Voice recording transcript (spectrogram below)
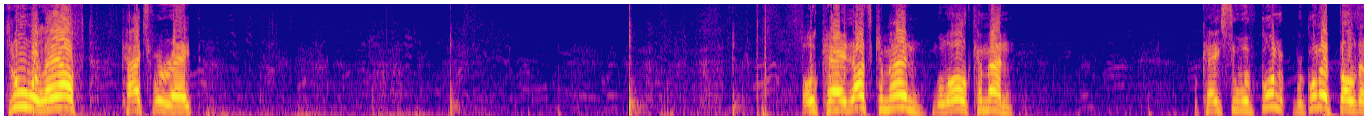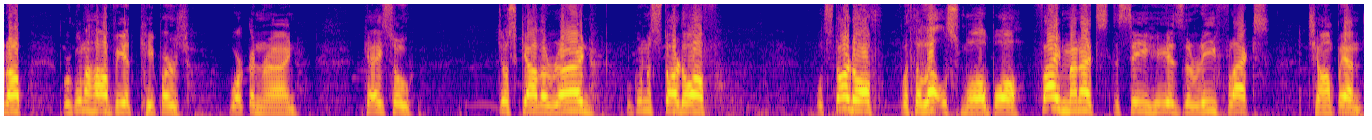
Throw with left, catch with right. Okay, let's come in. We'll all come in. Okay, so we've gone, we're going to build it up. We're going to have eight keepers working round. Okay, so just gather round. We're going to start off. We'll start off with a little small ball. Five minutes to see who is the reflex champion.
